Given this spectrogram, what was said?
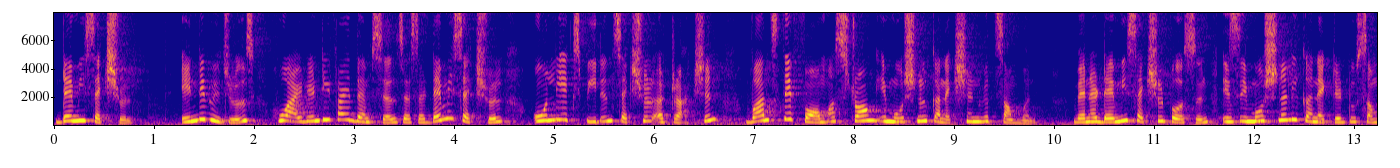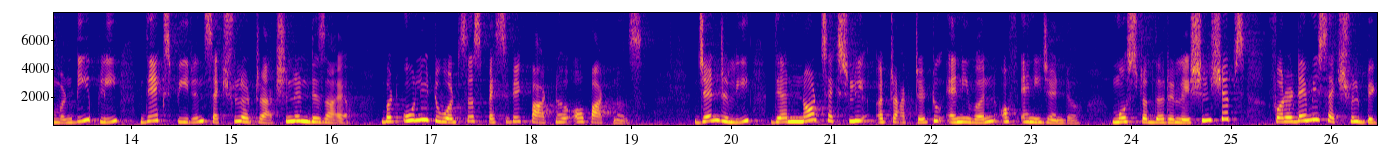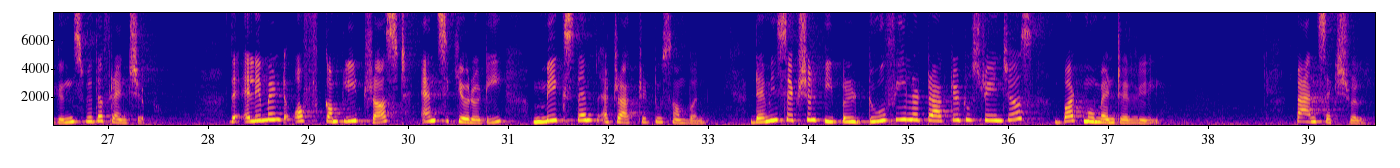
Demisexual. Individuals who identify themselves as a demisexual only experience sexual attraction once they form a strong emotional connection with someone. When a demisexual person is emotionally connected to someone deeply, they experience sexual attraction and desire, but only towards a specific partner or partners. Generally, they are not sexually attracted to anyone of any gender. Most of the relationships for a demisexual begins with a friendship. The element of complete trust and security makes them attracted to someone. Demisexual people do feel attracted to strangers, but momentarily. Pansexual.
